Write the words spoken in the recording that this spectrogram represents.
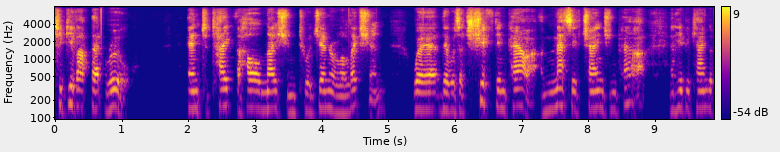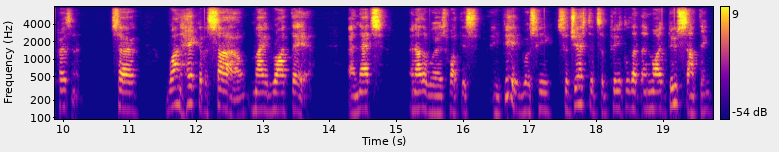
to give up that rule and to take the whole nation to a general election where there was a shift in power, a massive change in power, and he became the president. So one heck of a sale made right there. And that's, in other words, what this he did was he suggested to people that they might do something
